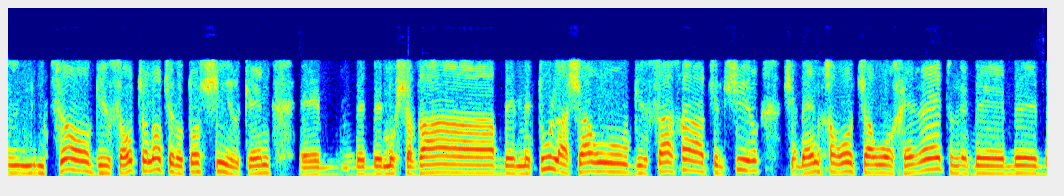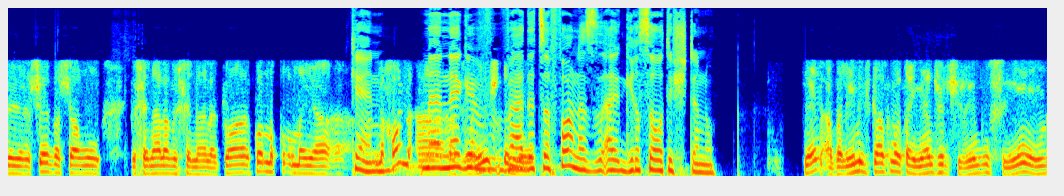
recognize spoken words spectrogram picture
למצוא גרסאות שונות של אותו שיר, כן? אה, במושבה במטולה שרו גרסה אחת של שיר שבעין חרוד שרו אחרת, ובבאר שבע שרו וכן הלאה וכן הלאה. כל מקום היה... כן, נכון, מהנגב ועד הצפון, אז הגרסאות השתנו. כן? אבל אם הזכרת כבר את העניין של שירים רוסיים,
